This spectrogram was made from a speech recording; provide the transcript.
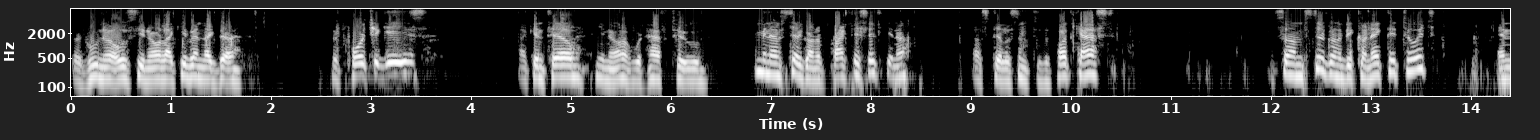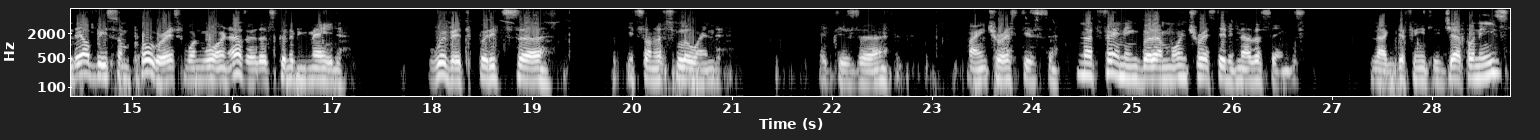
but who knows? You know, like even like the the Portuguese, I can tell. You know, I would have to. I mean, I'm still going to practice it. You know, I'll still listen to the podcast. So I'm still going to be connected to it, and there'll be some progress one way or another that's going to be made with it. But it's uh, it's on a slow end. It is uh, my interest is not feigning, but I'm more interested in other things, like definitely Japanese.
